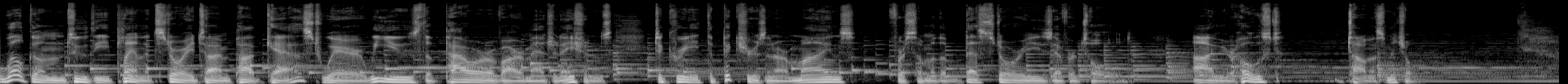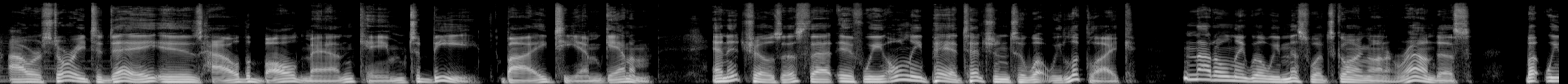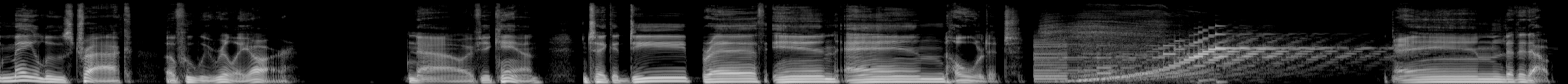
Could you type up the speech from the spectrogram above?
Welcome to the Planet Storytime podcast, where we use the power of our imaginations to create the pictures in our minds for some of the best stories ever told. I'm your host, Thomas Mitchell. Our story today is How the Bald Man Came to Be by T.M. Ganem. And it shows us that if we only pay attention to what we look like, not only will we miss what's going on around us, but we may lose track of who we really are. Now, if you can, take a deep breath in and hold it. And let it out.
